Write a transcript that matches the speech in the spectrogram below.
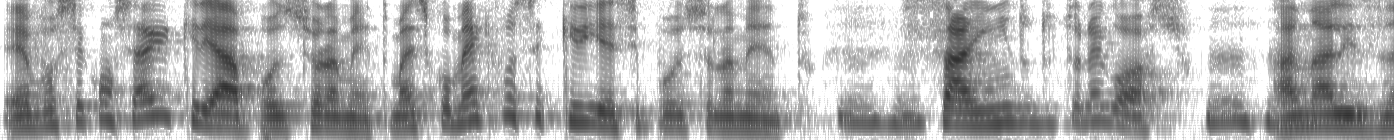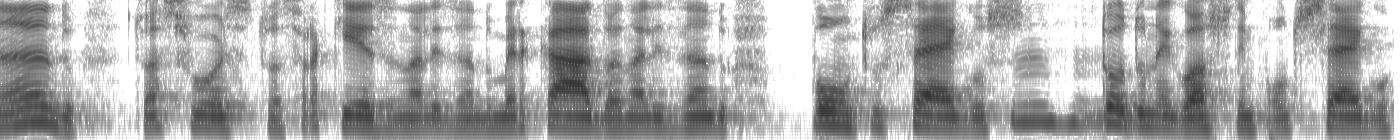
é, você consegue criar posicionamento. Mas como é que você cria esse posicionamento? Uhum. Saindo do teu negócio, uhum. analisando tuas forças, tuas fraquezas, analisando o mercado, analisando pontos cegos. Uhum. Todo negócio tem ponto cego,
